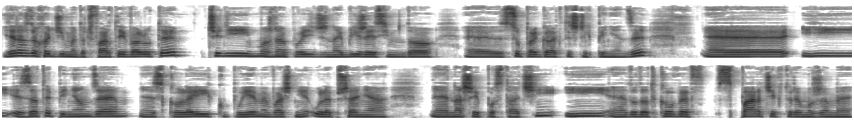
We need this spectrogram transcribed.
I teraz dochodzimy do czwartej waluty, czyli można powiedzieć, że najbliżej jest im do supergalaktycznych pieniędzy. E, I za te pieniądze e, z kolei kupujemy właśnie ulepszenia e, naszej postaci i dodatkowe wsparcie, które możemy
